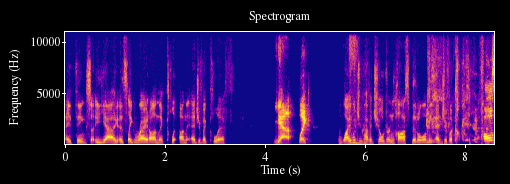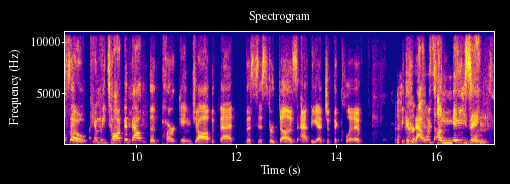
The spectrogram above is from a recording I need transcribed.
I think so. Yeah, it's like right on the cli- on the edge of a cliff. Yeah, like Why would you have a children's hospital on the edge of a cliff? Also, can we talk about the parking job that the sister does at the edge of the cliff? Because that was amazing.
